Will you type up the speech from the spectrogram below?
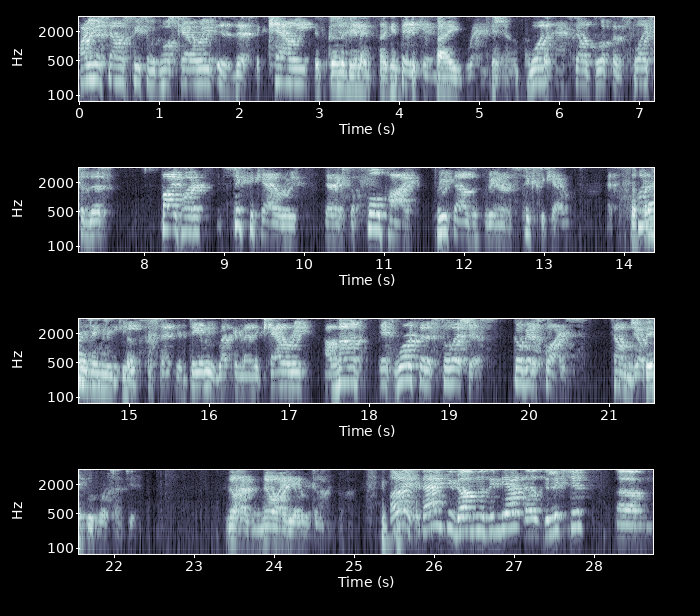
Our US sandwich pizza with the most calories is this the Cali It's gonna be like fucking Bacon 55 ranch. k. One XL Brooklyn, a slice of this, 560 calories. That makes the full pie 3,360 calories. That's Surprisingly close. 168% your daily recommended calorie amount. It's worth it. It's delicious. Go get a slice. Tell them Joe Big. Food Wars sent you. They'll have no idea what you're talking about. All right, thank you, Domino's India. That was delicious. Um,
